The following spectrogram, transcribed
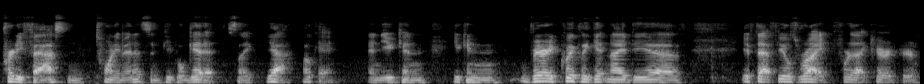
pretty fast in 20 minutes, and people get it. It's like, yeah, okay, and you can you can very quickly get an idea of if that feels right for that character.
